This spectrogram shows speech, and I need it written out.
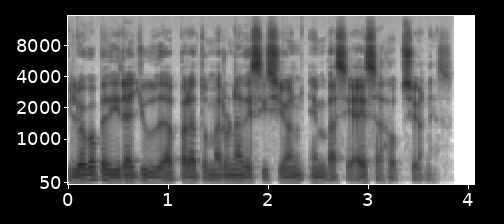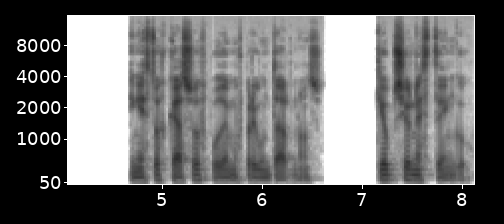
y luego pedir ayuda para tomar una decisión en base a esas opciones. En estos casos podemos preguntarnos, ¿qué opciones tengo?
